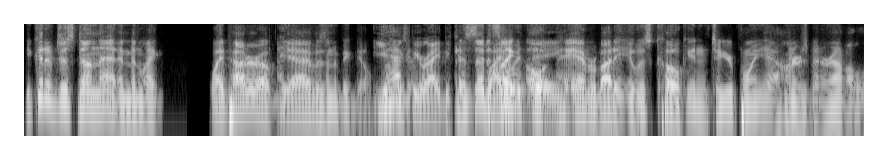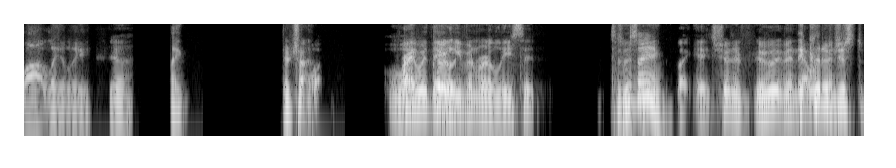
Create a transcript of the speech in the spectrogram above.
you could have just done that and been like, white powder. Oh, I- yeah, it wasn't a big deal. You No have to be right because Instead, it's like, oh, they- hey, everybody, it was Coke. And to your point, yeah, Hunter's been around a lot lately. Yeah. They're trying. Why right? would they Clearly. even release it to That's the what I'm saying. Like it should have. It would have been. They could been- just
